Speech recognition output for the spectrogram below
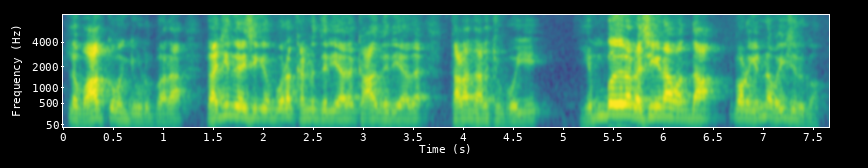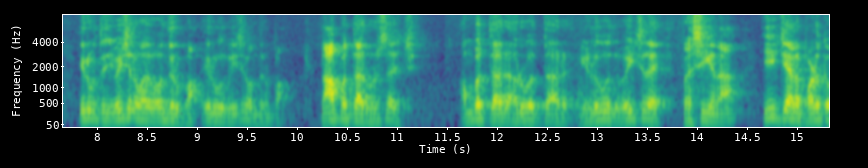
இல்லை வாக்கு வங்கி கொடுப்பாரா? ரஜினி ரசிக்கும் பூரா கண்ணு தெரியாத காது தெரியாத தலை நரைச்சி போய் எண்பதில் ரசிகனாக வந்தான். இப்போ அவனுக்கு என்ன வயசு இருக்கும்? இருபத்தஞ்சி வயசில் வ- வந்திருப்பான். இருபது வயசில் வந்திருப்பான். நாற்பத்தாறு வருஷம் ஆச்சு. ஐம்பத்தாறு அறுபத்தாறு எழுபது வயசில் ரசிகனா ஈச்சியால் படுக்க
